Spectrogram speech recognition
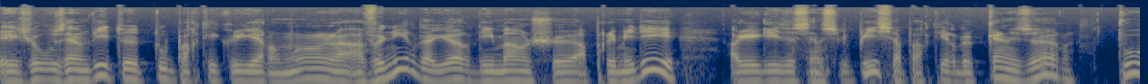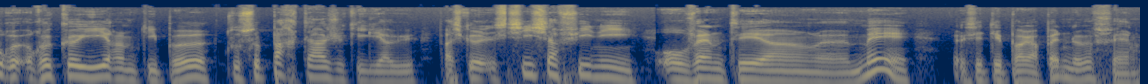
Et je vous invite tout particulièrement à venir d'ailleurs dimanche après-midi à l'église Saint-Sulpice à partir de 15h pour recueillir un petit peu tout ce partage qu'il y a eu. Parce que si ça finit au 21 mai, c'était pas la peine de le faire.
